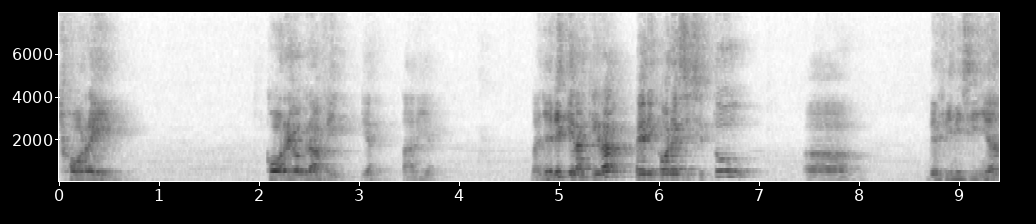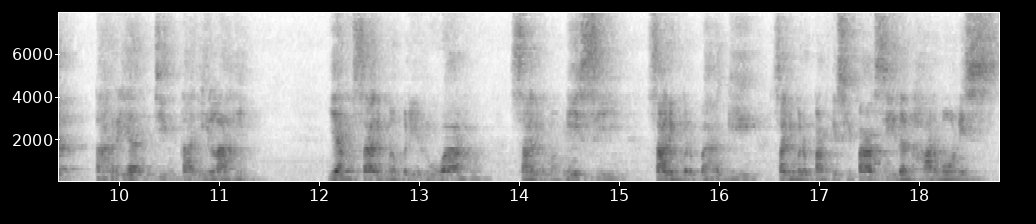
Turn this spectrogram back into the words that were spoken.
chorei, koreografi, ya, tarian. Nah, jadi kira-kira perikoresis itu uh, definisinya tarian cinta ilahi yang saling memberi ruang, saling mengisi, saling berbagi, saling berpartisipasi dan harmonis.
